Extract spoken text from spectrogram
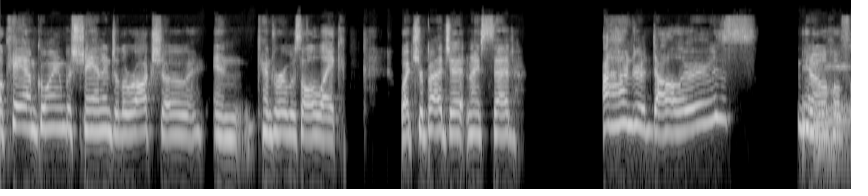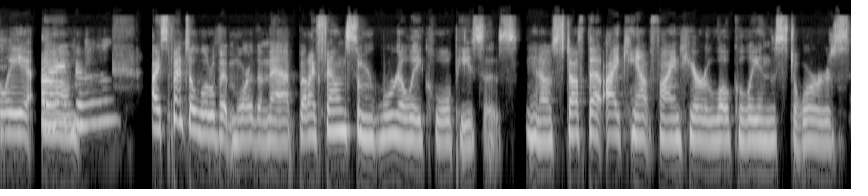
okay, I'm going with Shannon to the rock show. And Kendra was all like, What's your budget? And I said, a hundred dollars. You know, hopefully um, I spent a little bit more than that, but I found some really cool pieces, you know, stuff that I can't find here locally in the stores.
